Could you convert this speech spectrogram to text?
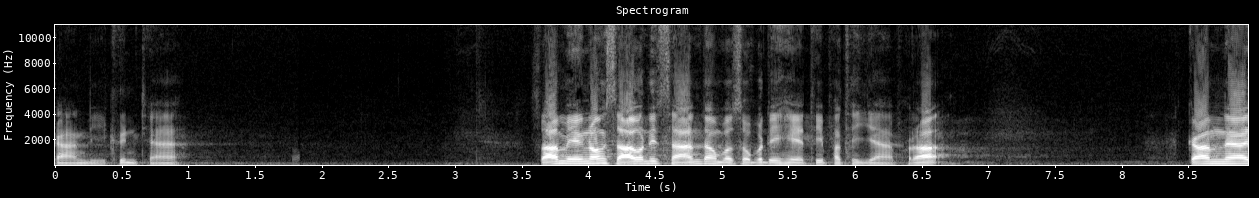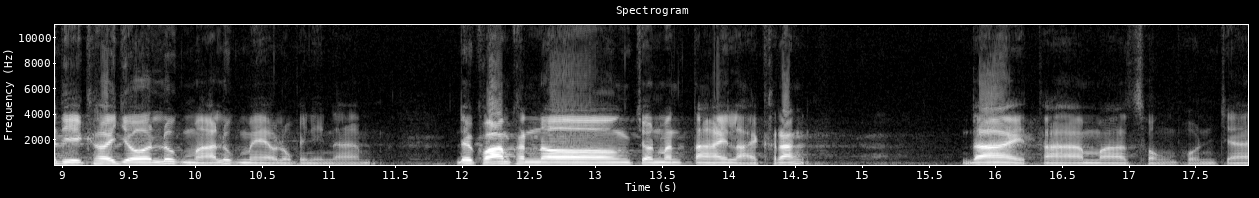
การดีขึ้นจ้าสามีของน้องสาวคนที่สามต้องประสบอุบัติเหตุที่พัทยาเพราะกรรมในอดีตเคยโยนลูกหมาลูกแมวลงไปในน้ำด้วยความขนองจนมันตายหลายครั้ง ได้ตามมาส่งผลจ้า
